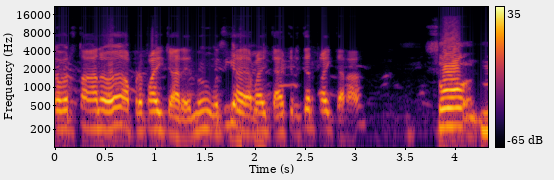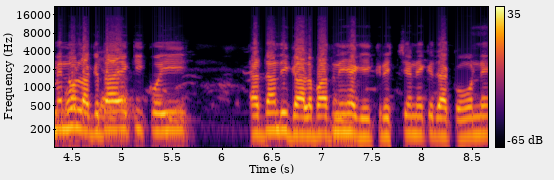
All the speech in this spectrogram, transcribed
ਕਬਰਸਤਾਨ ਆਪਣੇ ਭਾਈਚਾਰੇ ਨੂੰ ਵਧੀਆ ਆ ਭਾਈਚਾਰਾ ਕ੍ਰਿਸਚਨ ਭਾਈਚਾਰਾ। ਸੋ ਮੈਨੂੰ ਲੱਗਦਾ ਹੈ ਕਿ ਕੋਈ ਐਦਾਂ ਦੀ ਗੱਲਬਾਤ ਨਹੀਂ ਹੈਗੀ ਕ੍ਰਿਸਚੀਅਨ ਇੱਕ ਜਾਂ ਕੌਣ ਨੇ।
